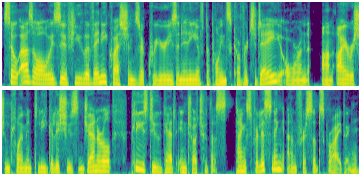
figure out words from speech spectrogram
So, as always, if you have any questions or queries on any of the points covered today or on, on Irish employment legal issues in general, please do get in touch with us. Thanks for listening and for subscribing. Writing.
